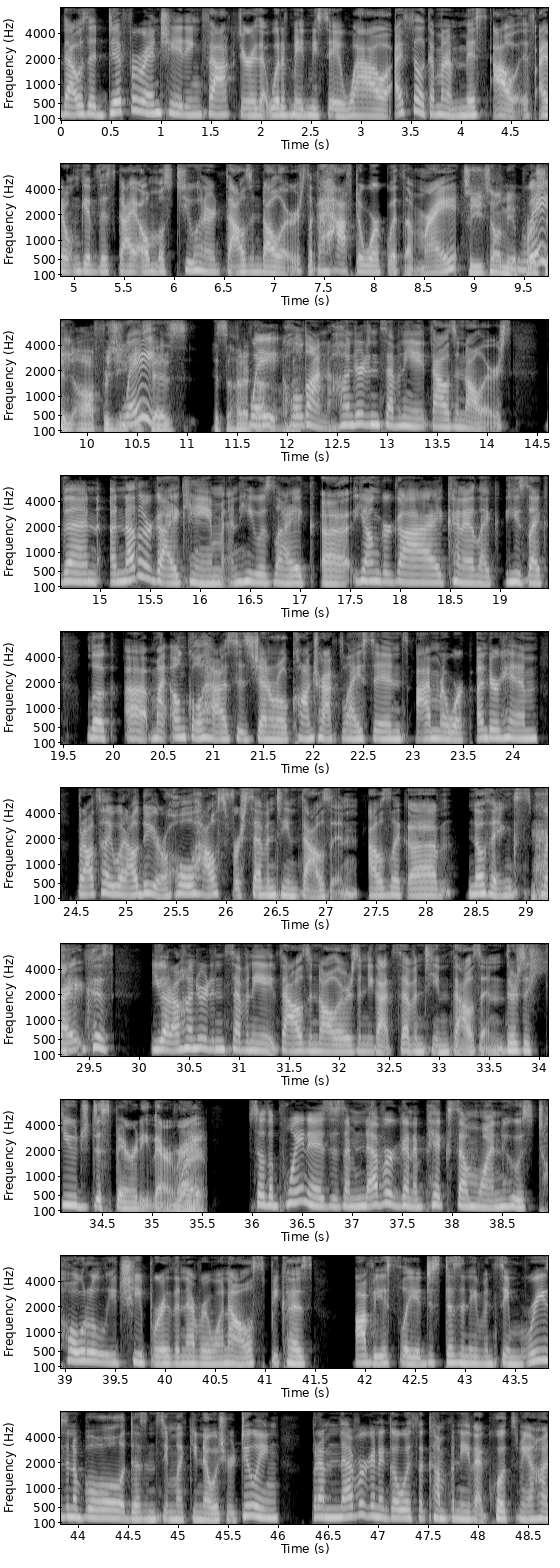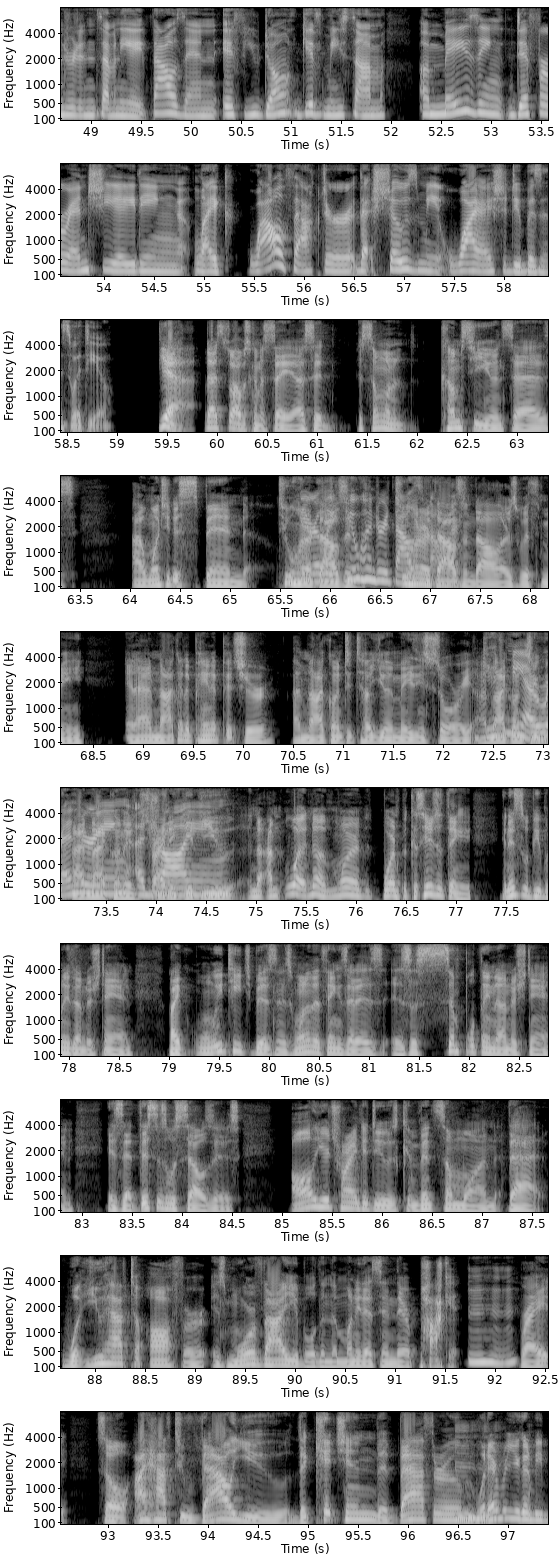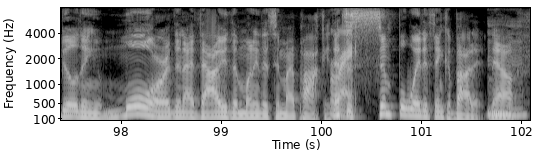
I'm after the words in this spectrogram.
that was a differentiating factor that would have made me say, wow, I feel like I'm going to miss out if I don't give this guy almost $200,000. Like I have to work with him, right? so you're telling me a person Wait, offers you wait. it says it's a hundred. Wait, hold on. $178,000. Then another guy came and he was like a younger guy, kind of like, he's like, look, uh, my uncle has his general contract license. I'm going to work under him. But I'll tell you what, I'll do your whole house for 17,000. I was like, um, no thanks, right? Because you got $178,000 and you got 17,000. There's a huge disparity there, right? Right. So the point is is I'm never going to pick someone who's totally cheaper than everyone else because obviously it just doesn't even seem reasonable. It doesn't seem like you know what you're doing, but I'm never going to go with a company that quotes me 178,000 if you don't give me some amazing differentiating like wow factor that shows me why I should do business with you. Yeah, that's what I was going to say. I said if someone comes to you and says, "I want you to spend two hundred thousand Nearly $200,000. thousand dollars with me," and I'm not going to paint a picture. I'm not going to tell you an amazing story. I'm Give not going to. I'm not going to try to give you. No, I'm what? No, more important because here's the thing, and this is what people need to understand. Like when we teach business, one of the things that is is a simple thing to understand is that this is what sales is. All you're trying to do is convince someone that what you have to offer is more valuable than the money that's in their pocket Mhm. right? So I have to value the kitchen, the bathroom, Mhm. whatever you're going to be building more than I value the money that's in my pocket. That's Right. a simple way to think about it. Now, Mhm.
